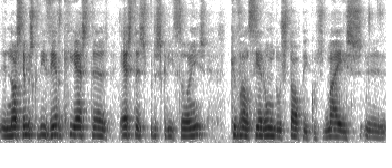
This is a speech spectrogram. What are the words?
eh, nós temos que dizer que esta, estas prescrições, que vão ser um dos tópicos mais eh,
